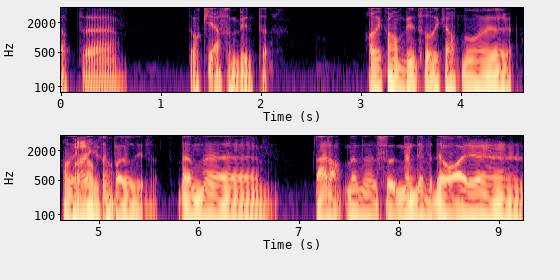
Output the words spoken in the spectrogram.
at uh, det var ikke jeg som begynte. Hadde ikke han begynt, så hadde jeg ikke hatt noe å gjøre. Hadde jeg ikke ikke hatt en parodi. Så. Men uh, Nei da, men, så, men det, det var uh,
